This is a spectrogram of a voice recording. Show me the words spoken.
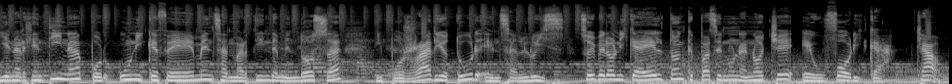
y en Argentina por Unique FM en San Martín de Mendoza y por Radio Tour en San Luis. Soy Verónica Elton, que pasen una noche eufórica. Chao.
